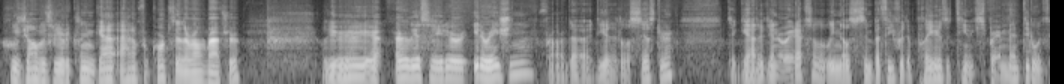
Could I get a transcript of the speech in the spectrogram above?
whose job is to reclaim Adam from corpses in the wrong Rapture. With the earliest iteration from the idea the little sister, the Gather generate absolutely no sympathy for the players. The team experimented with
